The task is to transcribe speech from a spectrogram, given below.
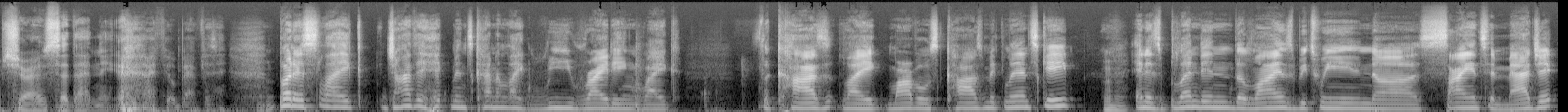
sure I said that name. I feel bad for saying, but it's like Jonathan Hickman's kind of like rewriting like the cos like Marvel's cosmic landscape, and it's blending the lines between uh, science and magic.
